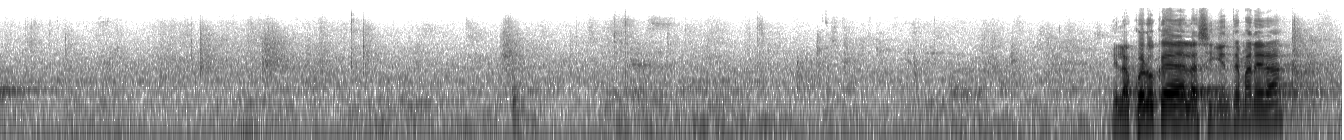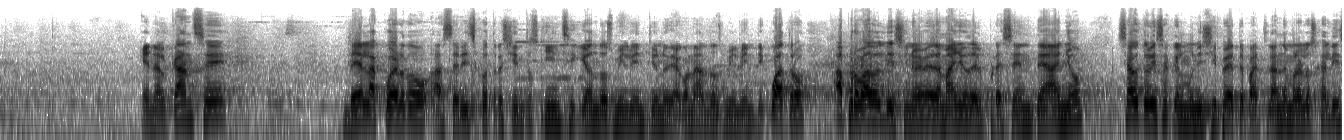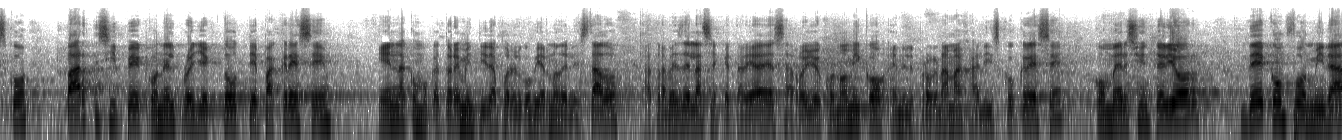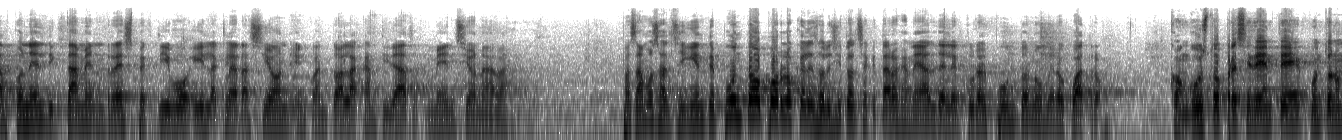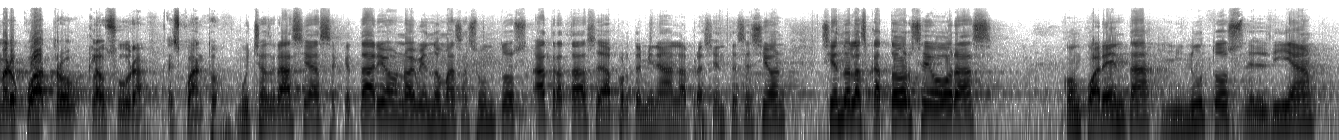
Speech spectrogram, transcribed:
El acuerdo queda de la siguiente manera. En alcance del acuerdo asterisco 315-2021 diagonal 2024, aprobado el 19 de mayo del presente año, se autoriza que el municipio de Tepatitlán de Morelos, Jalisco, participe con el proyecto Tepa Crece en la convocatoria emitida por el Gobierno del Estado a través de la Secretaría de Desarrollo Económico en el programa Jalisco Crece, Comercio Interior, de conformidad con el dictamen respectivo y la aclaración en cuanto a la cantidad mencionada. Pasamos al siguiente punto, por lo que le solicito al secretario general de lectura el punto número 4. Con gusto, presidente. Punto número 4, clausura. ¿Es cuánto? Muchas gracias, secretario. No habiendo más asuntos a tratar, se da por terminada la presente sesión, siendo las 14 horas con 40 minutos del día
